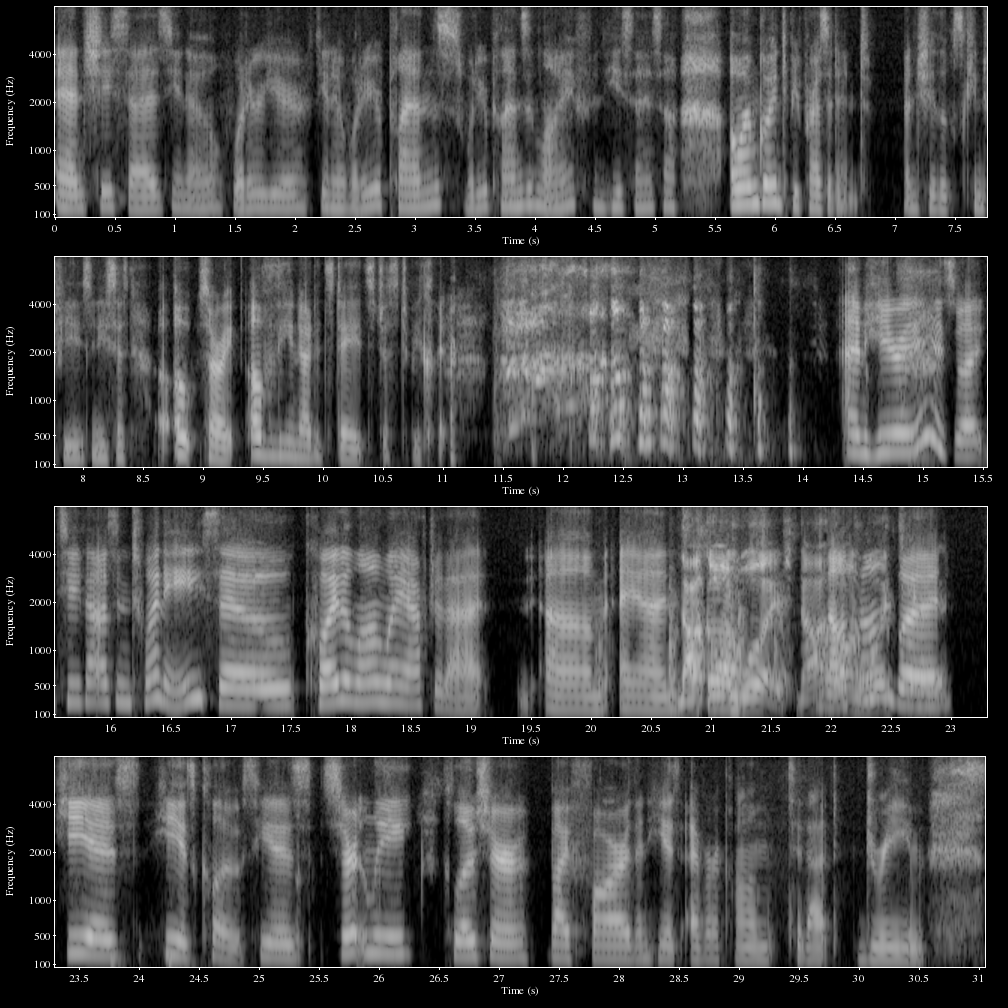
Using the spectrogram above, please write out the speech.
and she says, you know, what are your you know what are your plans? What are your plans in life? And he says, uh, oh, I'm going to be president. And she looks confused, and he says, oh, sorry, of the United States, just to be clear. and here it is, what 2020. So quite a long way after that. Um, and knock on wood. Knock, knock on, on, wood. wood he is he is close. He is certainly closer by far than he has ever come to that dream.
